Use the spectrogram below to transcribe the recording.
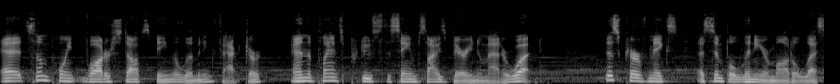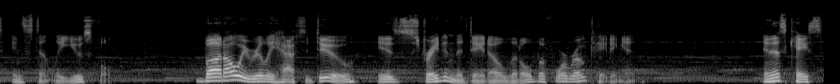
At some point, water stops being the limiting factor, and the plants produce the same size berry no matter what. This curve makes a simple linear model less instantly useful. But all we really have to do is straighten the data a little before rotating it. In this case,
